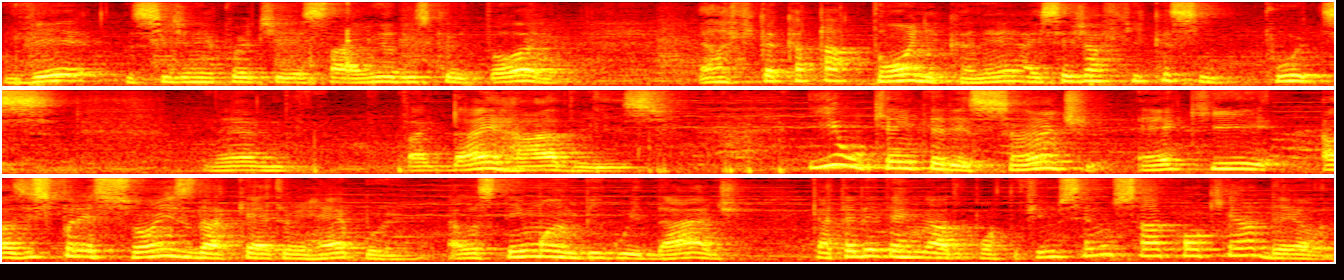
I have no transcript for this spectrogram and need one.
vê o Sidney Poitier saindo do escritório, ela fica catatônica, né? Aí você já fica assim, putz, né? Vai dar errado isso. E o que é interessante é que as expressões da Catherine Hepburn, elas têm uma ambiguidade que até determinado ponto do filme você não sabe qual que é a dela.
